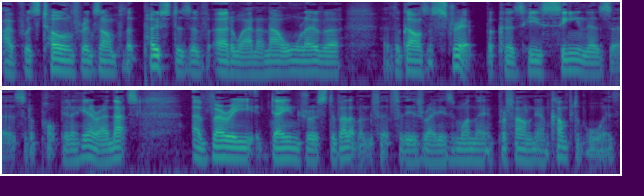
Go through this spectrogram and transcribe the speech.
I was told, for example, that posters of Erdogan are now all over the Gaza Strip because he's seen as a sort of popular hero. And that's a very dangerous development for, for the Israelis and one they're profoundly uncomfortable with.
